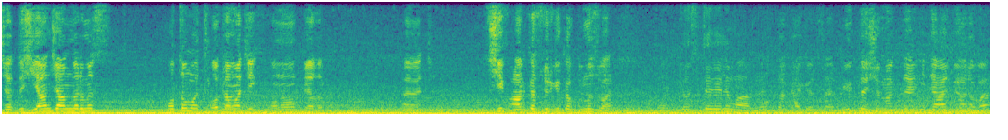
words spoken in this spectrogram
Ca- dış yan camlarımız Otomatik. otomatik. Onu unutmayalım. Evet. Çift arka sürgü kapımız var. Evet, gösterelim abi. Mutlaka göster. Yük taşımakta ideal bir araba.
